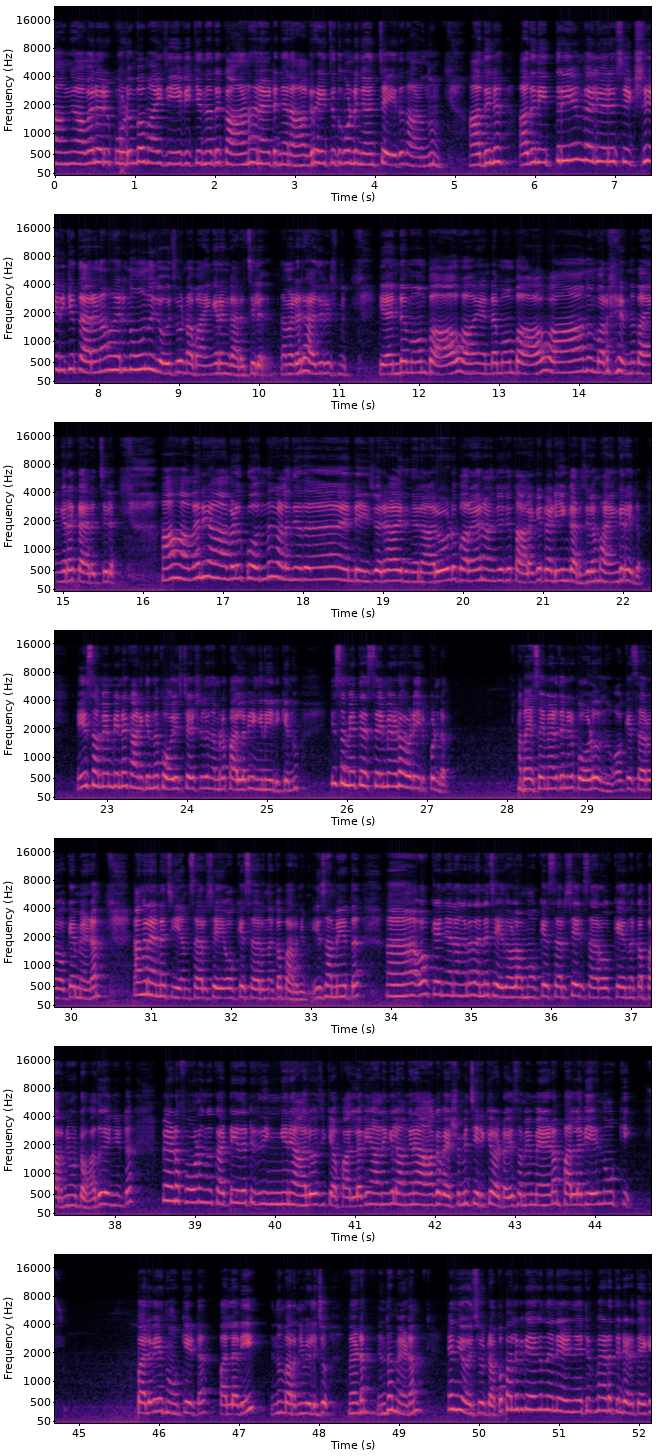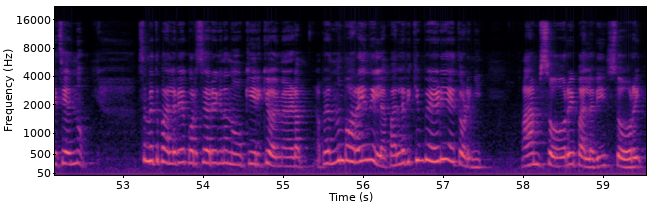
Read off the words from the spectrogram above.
അങ്ങ് അവനൊരു കുടുംബമായി ജീവിക്കുന്നത് കാണാനായിട്ട് ഞാൻ ആഗ്രഹിച്ചത് കൊണ്ട് ഞാൻ ചെയ്തതാണെന്നും അതിന് അതിന് ഇത്രയും വലിയൊരു ശിക്ഷ എനിക്ക് തരണമായിരുന്നു എന്ന് ചോദിച്ചുകൊണ്ടാ ഭയങ്കരം കരച്ചിൽ നമ്മുടെ രാജലക്ഷ്മി എന്റെ മോൻ പാവാ എന്റെ മോൻ പാവാന്നും പറഞ്ഞിരുന്ന് ഭയങ്കര കരച്ചിൽ. ആ അവനെ അവൾ കൊന്നു കളഞ്ഞത്. എന്റെ ഈശ്വര ഇത് ഞാൻ ആരോട് പറയാനാണെന്ന് ചോദിച്ചാൽ തലക്കെട്ടടിയും കരച്ചിലും ഭയങ്കര ഇത്. ഈ സമയം പിന്നെ കാണിക്കുന്ന പോലീസ് സ്റ്റേഷനിൽ നമ്മുടെ പല്ലവി ഇങ്ങനെ ഇരിക്കുന്നു. ഈ സമയത്ത് എസ് ഐ മേഡം അവിടെ ഇരിപ്പുണ്ട്. അപ്പോൾ എസ് ഐ മേഡത്തിന് ഒരു കോൾ വന്നു. ഓക്കെ സാർ ഓക്കെ മേഡം അങ്ങനെ തന്നെ ചെയ്യാം സാർ ശരി ഓക്കെ സാർ എന്നൊക്കെ പറഞ്ഞു. ഈ സമയത്ത് ഓക്കെ ഞാൻ അങ്ങനെ തന്നെ ചെയ്തോളാം. ഓക്കെ സാർ ശരി സാർ ഓക്കെ എന്നൊക്കെ പറഞ്ഞു കേട്ടോ. അത് കഴിഞ്ഞിട്ട് മേഡം ഫോൺ അങ്ങ് കട്ട് ചെയ്തിട്ട് ഇങ്ങനെ ആലോചിക്കുക. പല്ലവി ആണെങ്കിൽ അങ്ങനെ ആകെ വിഷമിച്ചിരിക്കും കേട്ടോ. ഈ സമയം മേഡം പല്ലവിയെ നോക്കി. പല്ലവിയെ നോക്കിയിട്ട് പല്ലവി എന്നും പറഞ്ഞു വിളിച്ചു മേഡം എന്താ മേഡം? എന്ന് ചോദിച്ചു കേട്ടോ. അപ്പോൾ പല്ലവി വേഗം തന്നെ എഴുന്നേറ്റ് മേഡത്തിന്റെ അടുത്തേക്ക് ചെന്നു. സമയത്ത് പല്ലവിയെ കുറച്ച് നേരം ഇങ്ങനെ നോക്കിയിരിക്കുമോ മേഡം. അപ്പോൾ ഒന്നും പറയുന്നില്ല. പല്ലവിക്കും പേടിയായി തുടങ്ങി. I am sorry Pallavi sorry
